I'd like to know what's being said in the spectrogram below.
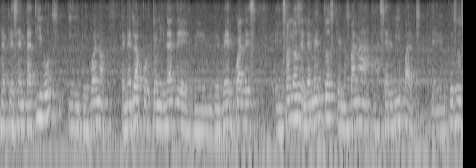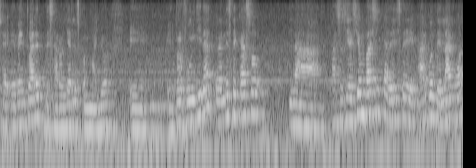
representativos y pues bueno, tener la oportunidad de, ver cuáles eh, son los elementos que nos van a, servir para incluso eventuales desarrollarlos con mayor profundidad, pero en este caso la asociación básica de este árbol del agua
